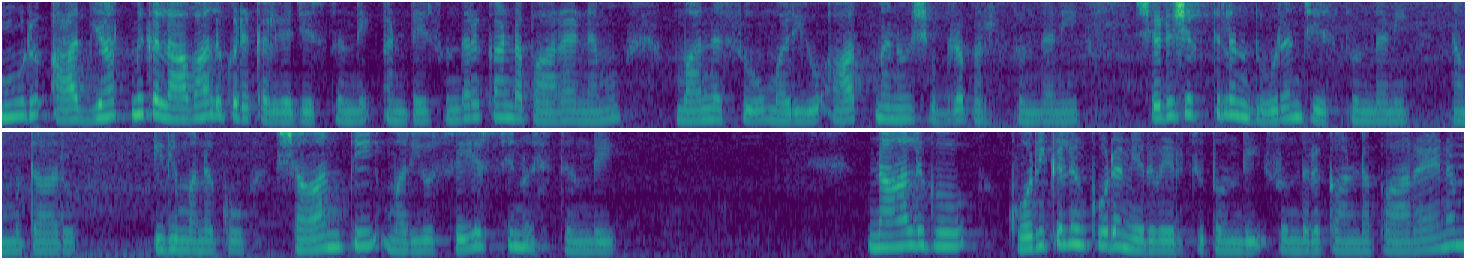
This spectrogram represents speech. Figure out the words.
మూడు ఆధ్యాత్మిక లాభాలు కూడా కలిగజేస్తుంది. అంటే సుందరకాండ పారాయణము మనసు మరియు ఆత్మను శుభ్రపరుస్తుందని చెడు శక్తులను దూరం చేస్తుందని నమ్ముతారు. ఇది మనకు శాంతి మరియు శ్రేయస్సును ఇస్తుంది. నాలుగు కోరికలను కూడా నెరవేర్చుతుంది. సుందరకాండ పారాయణం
